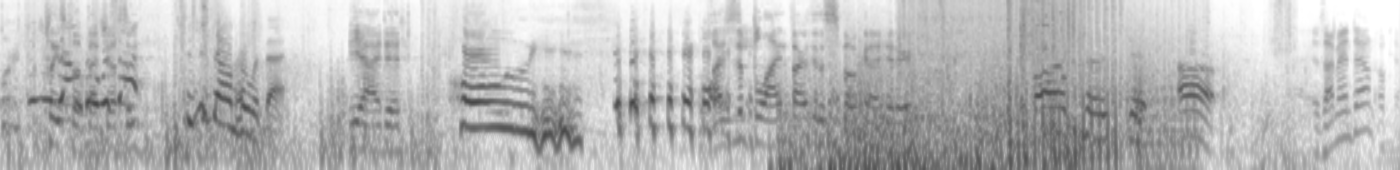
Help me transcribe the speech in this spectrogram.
Please clip that, Justin. Did you down her with that? Yeah, I did. Holy shit! I just did blind fire through the smoke and I hit her. Fuck her shit up. Is that man down? Okay.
